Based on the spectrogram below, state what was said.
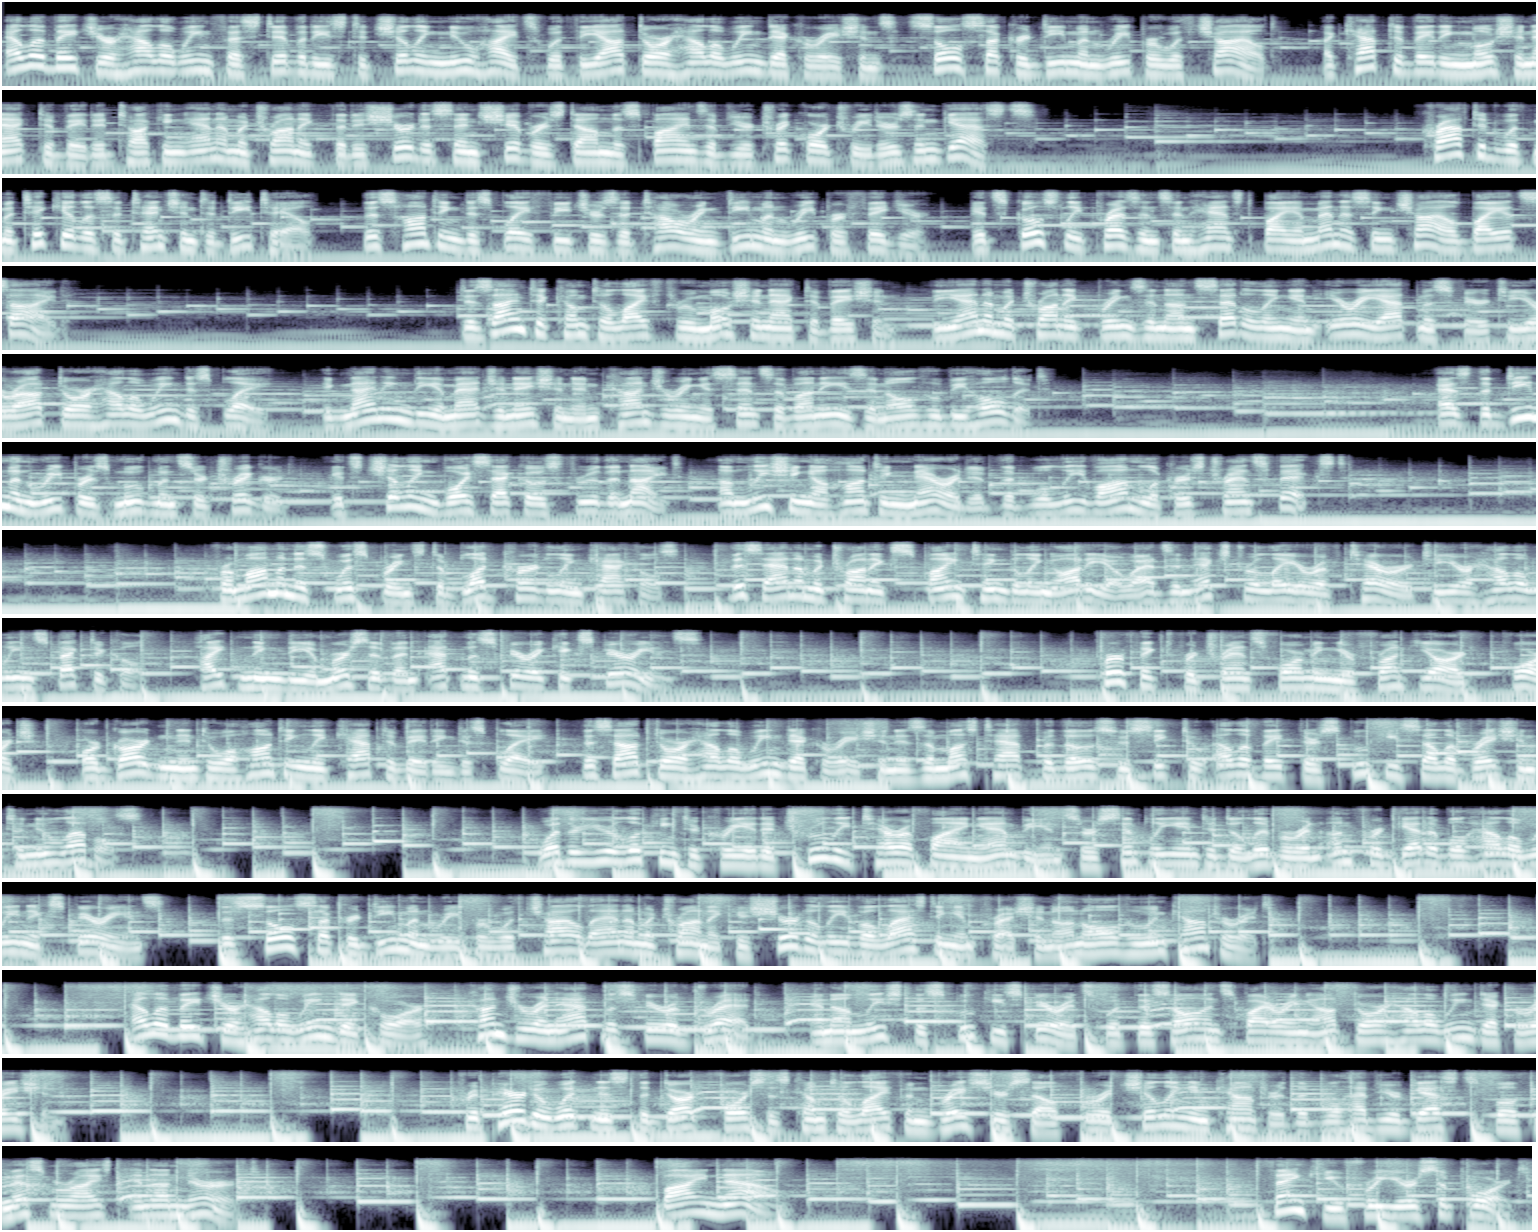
Elevate your Halloween festivities to chilling new heights with the outdoor Halloween decorations Soul Sucker Demon Reaper with Child, a captivating motion-activated talking animatronic that is sure to send shivers down the spines of your trick-or-treaters and guests. Crafted with meticulous attention to detail, this haunting display features a towering Demon Reaper figure, its ghostly presence enhanced by a menacing child by its side. Designed to come to life through motion activation, the animatronic brings an unsettling and eerie atmosphere to your outdoor Halloween display, igniting the imagination and conjuring a sense of unease in all who behold it. As the Demon Reaper's movements are triggered, its chilling voice echoes through the night, unleashing a haunting narrative that will leave onlookers transfixed. From ominous whisperings to blood-curdling cackles, this animatronic's spine-tingling audio adds an extra layer of terror to your Halloween spectacle, heightening the immersive and atmospheric experience. Perfect for transforming your front yard, porch, or garden into a hauntingly captivating display, this outdoor Halloween decoration is a must-have for those who seek to elevate their spooky celebration to new levels. Whether you're looking to create a truly terrifying ambience or simply aim to deliver an unforgettable Halloween experience, the Soul Sucker Demon Reaper with Child animatronic is sure to leave a lasting impression on all who encounter it. Elevate your Halloween decor, conjure an atmosphere of dread, and unleash the spooky spirits with this awe-inspiring outdoor Halloween decoration. Prepare to witness the dark forces come to life and brace yourself for a chilling encounter that will have your guests both mesmerized and unnerved. Buy now. Thank you for your support.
